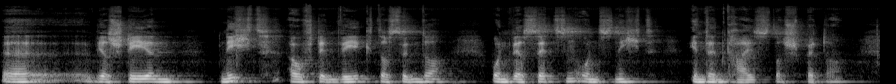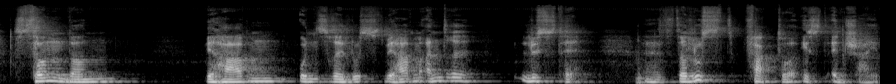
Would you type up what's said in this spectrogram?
Äh, wir stehen nicht auf dem Weg der Sünder und wir setzen uns nicht in den Kreis der Spötter, sondern wir haben unsere Lust, wir haben andere Lüste. Der Lustfaktor ist entscheidend.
